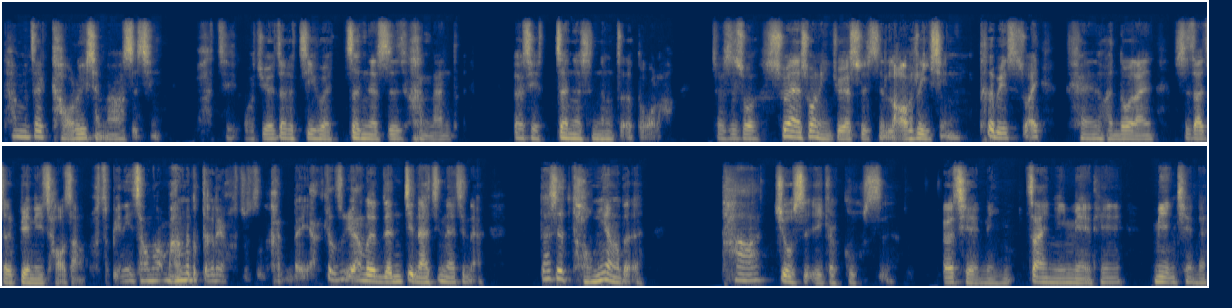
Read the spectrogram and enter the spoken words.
他们在考虑什么样的事情。哇，这我觉得这个机会真的是很难得，而且真的是能者多劳。就是说，虽然说你觉得是是劳力型，特别是说，哎，可能很多人是在这个便利超商，便利超商忙得不得了，就是很累啊，各式各样的人进来进来进来。但是同样的，它就是一个故事，而且你在你每天面前的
